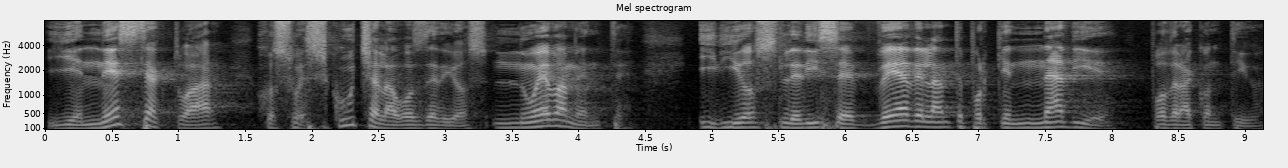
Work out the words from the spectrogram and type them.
Y en este actuar, Josué escucha la voz de Dios nuevamente. Y Dios le dice, ve adelante porque nadie podrá contigo.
